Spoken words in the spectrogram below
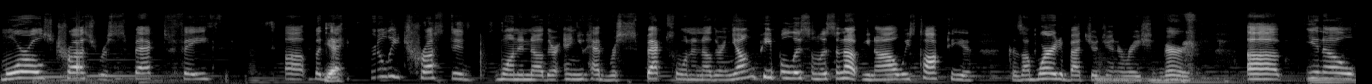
morals, trust, respect, faith, uh, but yes. that really trusted one another and you had respect for one another. And young people, listen, listen up. You know, I always talk to you because I'm worried about your generation. Very, uh, you know,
